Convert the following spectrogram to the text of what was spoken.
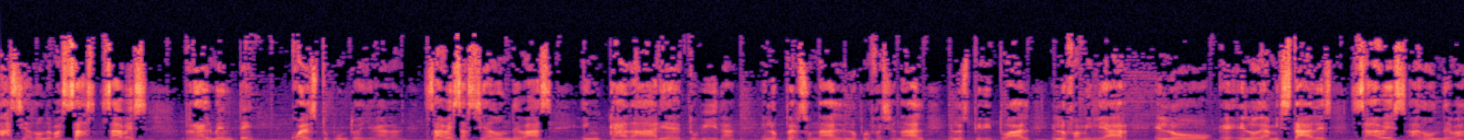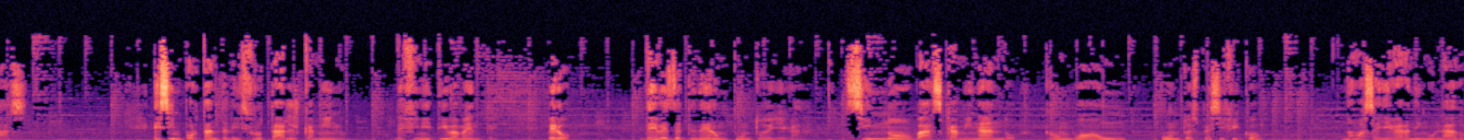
Hacia dónde vas. ¿Sabes realmente cuál es tu punto de llegada? ¿Sabes hacia dónde vas en cada área de tu vida? En lo personal, en lo profesional, en lo espiritual, en lo familiar, en lo, eh, en lo de amistades. ¿Sabes a dónde vas? Es importante disfrutar el camino, definitivamente, pero debes de tener un punto de llegada. Si no vas caminando rumbo a un punto específico, no vas a llegar a ningún lado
